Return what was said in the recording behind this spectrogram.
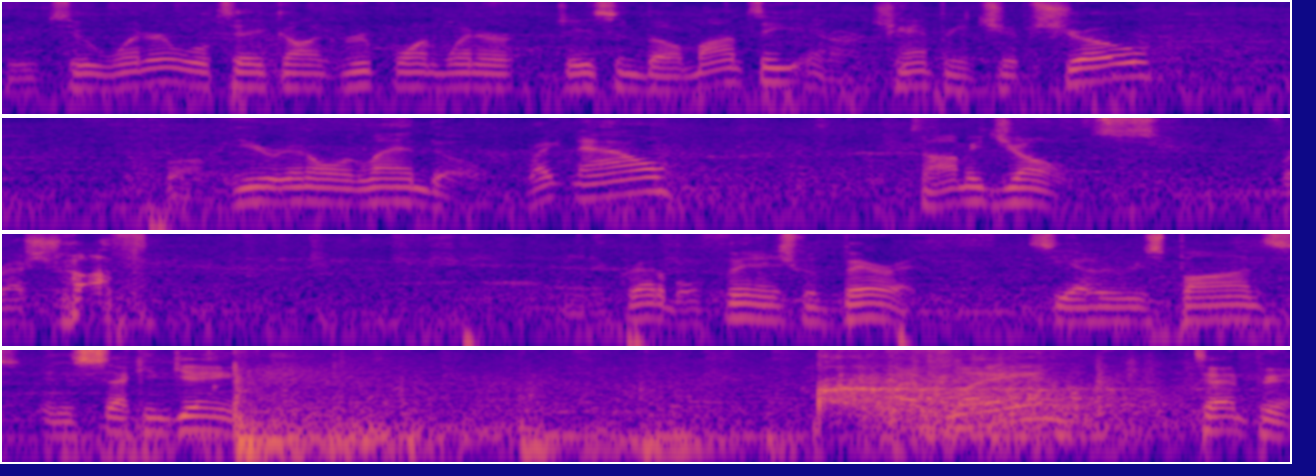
Group two winner will take on Group one winner Jason Belmonte in our championship show from here in Orlando. Right now, Tommy Jones, fresh off an incredible finish with Barrett. See how he responds in his second game. Lane, 10 pin.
